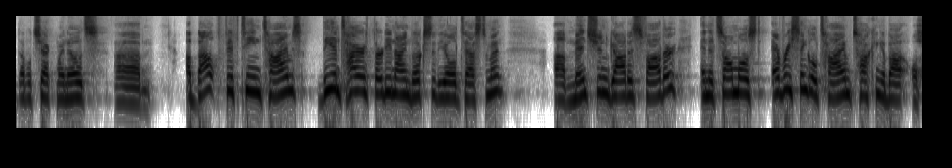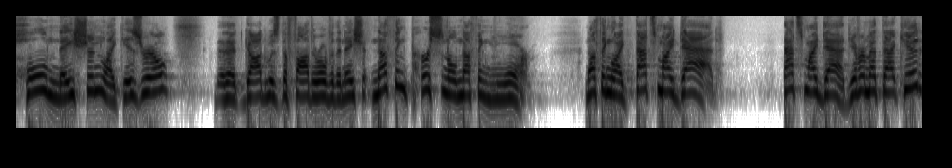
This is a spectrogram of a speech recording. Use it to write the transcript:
double check my notes, um, about 15 times, the entire 39 books of the Old Testament uh, mention God as Father, and it's almost every single time talking about a whole nation like Israel, that God was the Father over the nation. Nothing personal, nothing warm. Nothing like, that's my dad. That's my dad. You ever met that kid?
